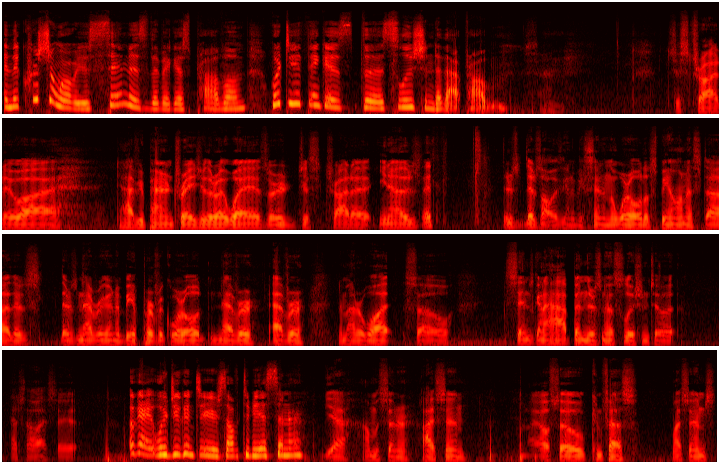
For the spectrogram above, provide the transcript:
in the Christian worldview, sin is the biggest problem. What do you think is the solution to that problem? Just try to uh, have your parents raise you the right ways, or just try to you know. There's it's, there's, there's always going to be sin in the world. Let's be honest. Uh, there's there's never going to be a perfect world. Never ever, no matter what. So sin's going to happen. There's no solution to it. That's how I say it. Okay, would you consider yourself to be a sinner? Yeah, I'm a sinner. I sin. I also confess my sins.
